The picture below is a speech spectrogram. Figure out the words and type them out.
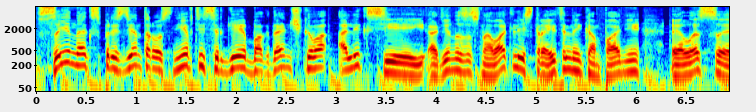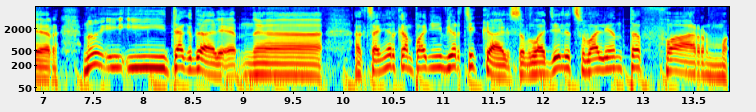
Сын экс-президента Роснефти Сергея Богданчикова Алексей, один из основателей строительной компании ЛСР. Ну и, и так далее. Э, акционер компании «Вертикаль», совладелец Валента Фарм,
